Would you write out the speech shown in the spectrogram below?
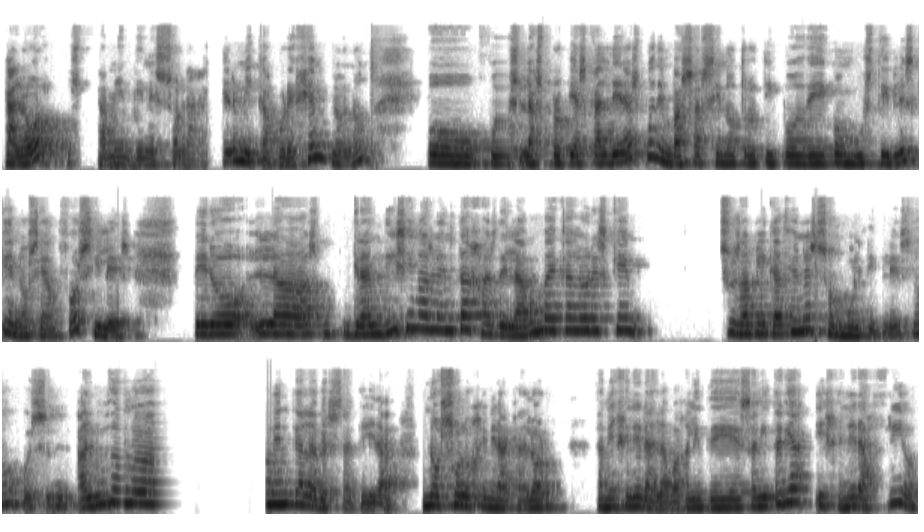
calor, pues también tienes solar térmica, por ejemplo, ¿no? O pues las propias calderas pueden basarse en otro tipo de combustibles que no sean fósiles. Pero las grandísimas ventajas de la bomba de calor es que sus aplicaciones son múltiples, ¿no? Pues aludo nuevamente a la versatilidad. No solo genera calor, también genera el agua caliente sanitaria y genera frío.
